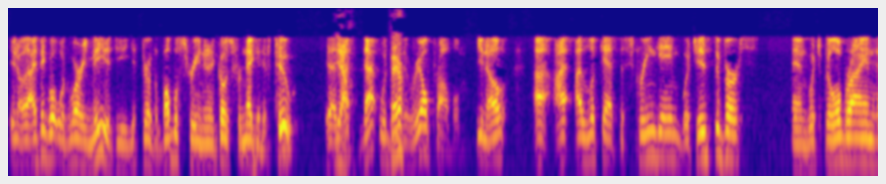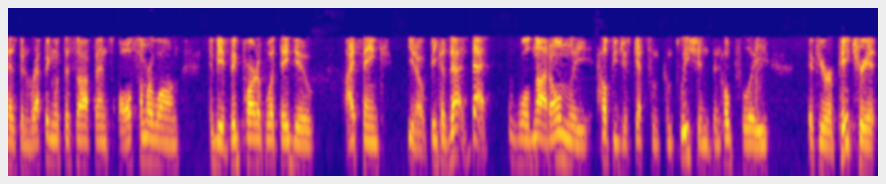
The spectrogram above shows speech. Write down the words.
You know, I think what would worry me is you, you throw the bubble screen and it goes for negative two. Yeah, yeah. That, that would Fair. be the real problem. You know, uh, I, I look at the screen game, which is diverse and which Bill O'Brien has been repping with this offense all summer long to be a big part of what they do. I think, you know, because that, that will not only help you just get some completions and hopefully if you're a Patriot,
